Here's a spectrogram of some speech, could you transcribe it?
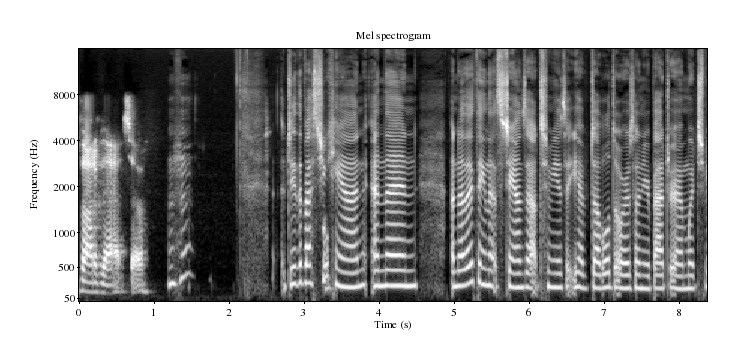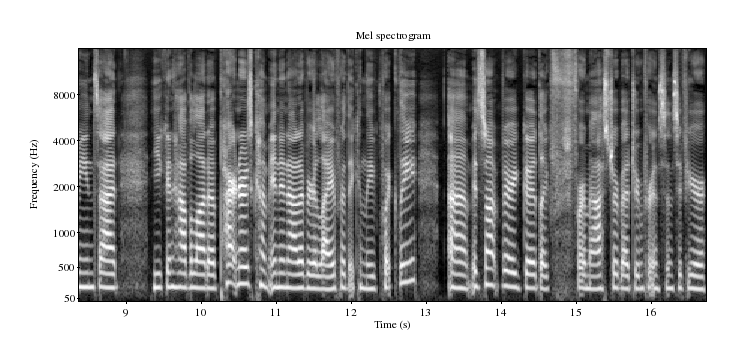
thought of that. So. Mm-hmm. Do the best you can, and then another thing that stands out to me is that you have double doors on your bedroom, which means that you can have a lot of partners come in and out of your life, or they can leave quickly. Um, it's not very good, like for a master bedroom, for instance. If you're,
